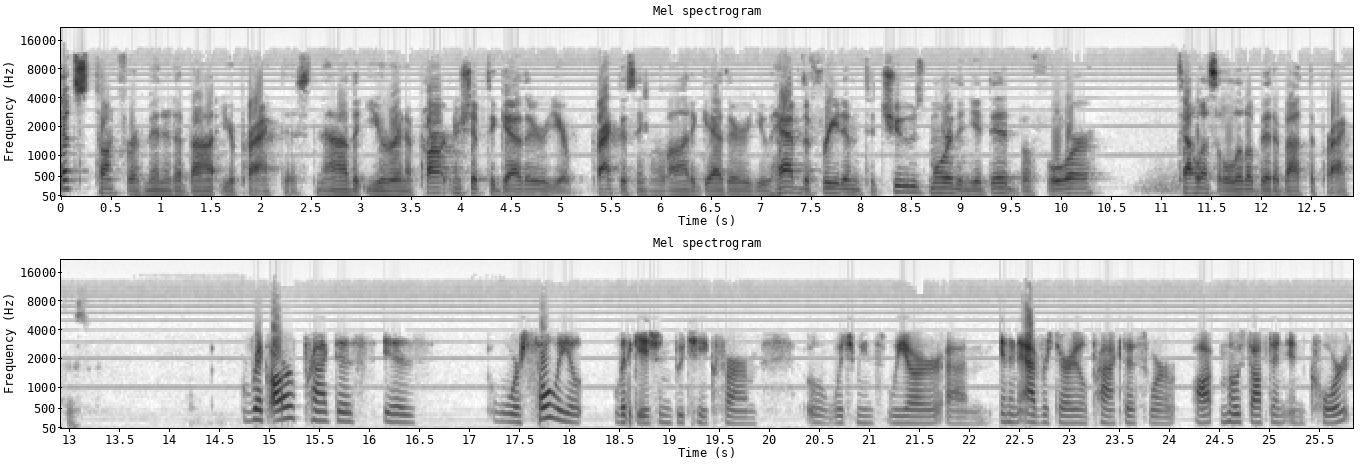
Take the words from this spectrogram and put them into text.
Let's talk for a minute about your practice. Now that you're in a partnership together, you're practicing law together, you have the freedom to choose more than you did before. Tell us a little bit about the practice. Rick, our practice is we're solely a litigation boutique firm, which means we are um, in an adversarial practice. We're most often in court,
